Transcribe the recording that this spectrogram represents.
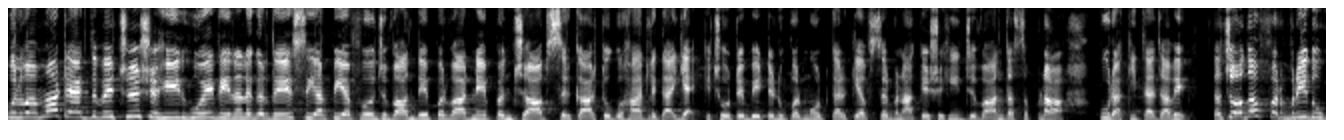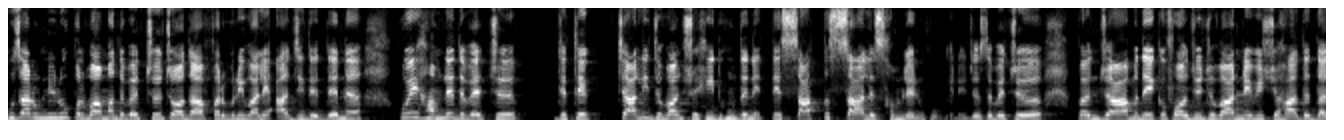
ਪੁਲਵਾਮਾ ਅਟੈਕ ਦੇ ਵਿੱਚ ਸ਼ਹੀਦ ਹੋਏ ਦੇਨਾਨਗਰ ਦੇ ਸੀਆਰਪੀਐਫ ਜਵਾਨ ਦੇ ਪਰਿਵਾਰ ਨੇ ਪੰਜਾਬ ਸਰਕਾਰ ਤੋਂ ਗੁਹਾਰ ਲਗਾਈ ਹੈ ਕਿ ਛੋਟੇ ਬੇਟੇ ਨੂੰ ਪ੍ਰਮੋਟ ਕਰਕੇ ਅਫਸਰ ਬਣਾ ਕੇ ਸ਼ਹੀਦ ਜਵਾਨ ਦਾ ਸੁਪਨਾ ਪੂਰਾ ਕੀਤਾ ਜਾਵੇ। ਤਾਂ 14 ਫਰਵਰੀ 2019 ਨੂੰ ਪੁਲਵਾਮਾ ਦੇ ਵਿੱਚ 14 ਫਰਵਰੀ ਵਾਲੇ ਅੱਜ ਹੀ ਦੇ ਦਿਨ ਹੋਏ ਹਮਲੇ ਦੇ ਵਿੱਚ ਜਿੱਥੇ 40 ਜਵਾਨ ਸ਼ਹੀਦ ਹੁੰਦੇ ਨੇ ਤੇ 7 ਸਾਲ ਇਸ ਹਮਲੇ ਨੂੰ ਹੋ ਗਏ ਨੇ, ਜਿਸ ਦੇ ਵਿੱਚ ਪੰਜਾਬ ਦੇ ਇੱਕ ਫੌਜੀ ਜਵਾਨ ਨੇ ਵੀ ਸ਼ਹਾਦਤ ਦਾ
